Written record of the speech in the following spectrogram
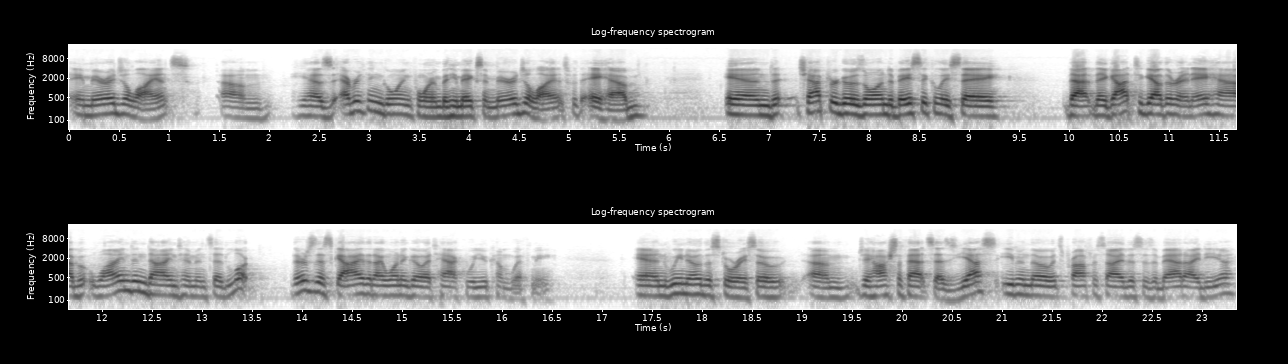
a marriage alliance. Um, he has everything going for him, but he makes a marriage alliance with Ahab. And chapter goes on to basically say that they got together and Ahab wined and dined him and said, Look, there's this guy that I want to go attack. Will you come with me? And we know the story. So um, Jehoshaphat says yes, even though it's prophesied this is a bad idea.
